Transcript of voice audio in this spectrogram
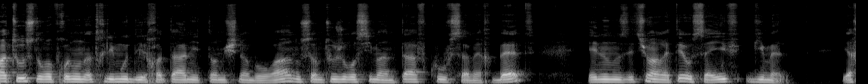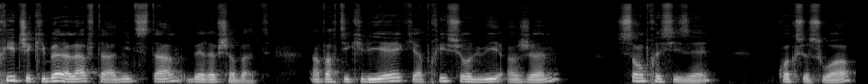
à tous, nous reprenons notre limoud d'Ilchota Anitan Mishnah. Nous sommes toujours au Siman Taf Kuf Samer Bet et nous nous étions arrêtés au Saïf Gimel. Yachid Shekibel Alaf Ta'anit Stam Berev Shabbat. Un particulier qui a pris sur lui un jeûne sans préciser quoi que ce soit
